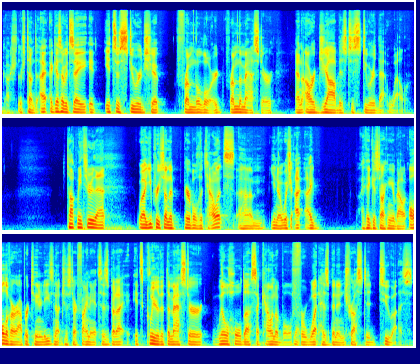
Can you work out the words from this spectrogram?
gosh, there's tons. I, I guess I would say it. It's a stewardship from the Lord, from the Master, and our job is to steward that well. Talk me through that. Well, you preached on the parable of the talents, um, you know, which I, I, I think is talking about all of our opportunities, not just our finances. But I, it's clear that the master will hold us accountable for what has been entrusted to us,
